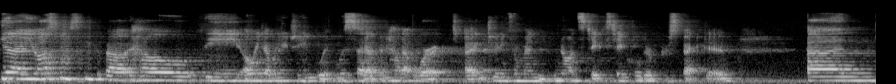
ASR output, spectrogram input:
yeah, you asked me to speak about how the OEWG was set up and how that worked, uh, including from a non-state stakeholder perspective. And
